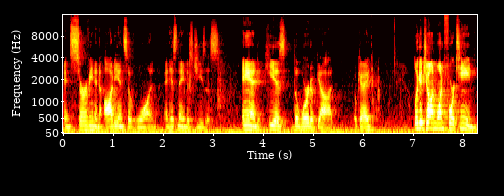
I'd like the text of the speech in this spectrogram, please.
and serving an audience of one, and his name is Jesus. And he is the Word of God. Okay? Look at John 1:14.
